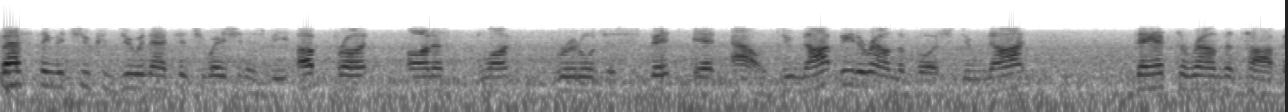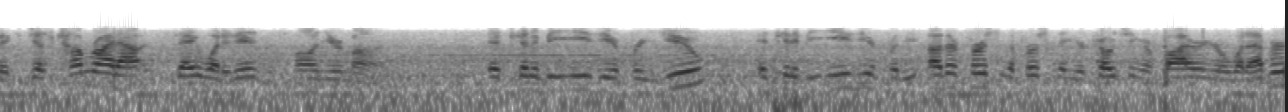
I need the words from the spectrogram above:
best thing that you can do in that situation is be upfront, honest, blunt, brutal. Just spit it out. Do not beat around the bush. Do not dance around the topic. Just come right out and say what it is that's on your mind. It's going to be easier for you. It's going to be easier for the other person, the person that you're coaching or firing or whatever.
